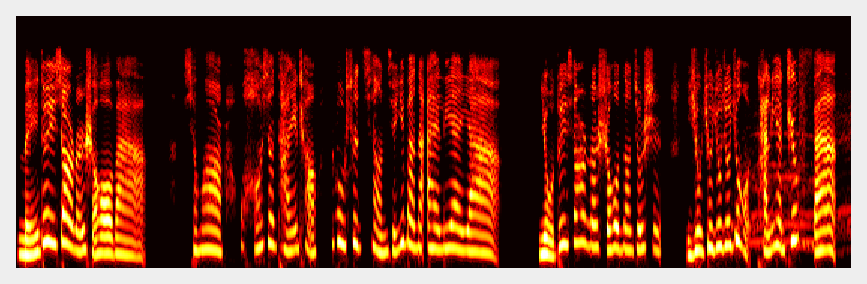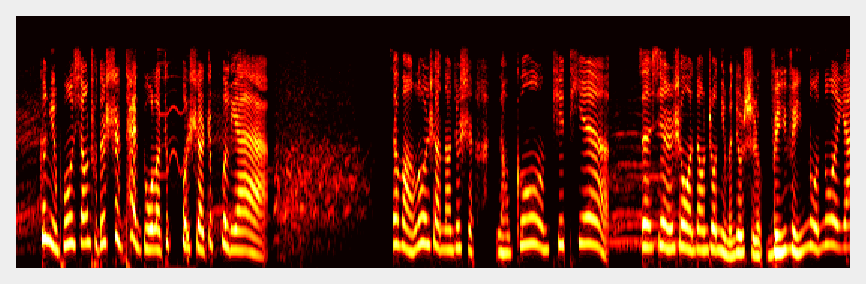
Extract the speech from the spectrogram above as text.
没对象的时候吧，小妹儿，我好想谈一场入室抢劫一般的爱恋呀。有对象的时候呢，就是哟哟哟哟哟，谈恋爱真烦，跟女朋友相处的事太多了，这破事儿，这破恋爱。在网络上呢，就是老公贴贴；在现实生活当中，你们就是唯唯诺诺呀。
